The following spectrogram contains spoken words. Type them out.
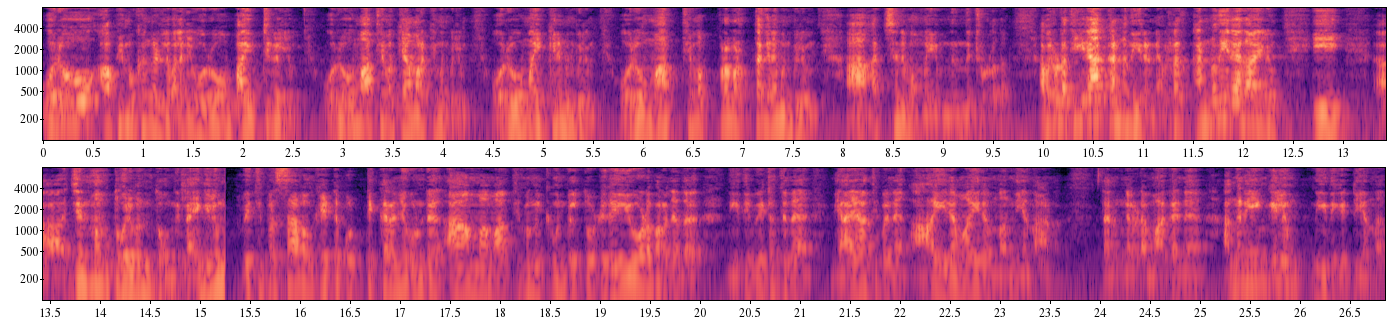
ഓരോ അഭിമുഖങ്ങളിലും അല്ലെങ്കിൽ ഓരോ ബൈറ്റുകളിലും ഓരോ മാധ്യമ ക്യാമറയ്ക്ക് മുൻപിലും ഓരോ മൈക്കിന് മുൻപിലും ഓരോ മാധ്യമ പ്രവർത്തകന് മുൻപിലും ആ അച്ഛനും അമ്മയും നിന്നിട്ടുള്ളത്. അവരുടെ തീരാ കണ്ണുനീരന്നെ. അവരുടെ കണ്ണുനീരേതായാലും ഈ ജന്മം തോരുമെന്ന് തോന്നുന്നില്ല. എങ്കിലും വിധിപ്രസ്താവം കേട്ട് പൊട്ടിക്കരഞ്ഞുകൊണ്ട് ആ അമ്മ മാധ്യമങ്ങൾക്ക് മുൻപിൽ തൊഴുകയോടെ പറഞ്ഞത് നീതിപീഠത്തിന് ന്യായാധിപന് ആയിരം ആയിരം നന്ദി എന്നാണ്. തങ്ങളുടെ മകന് അങ്ങനെയെങ്കിലും നീതി കിട്ടിയെന്ന്.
